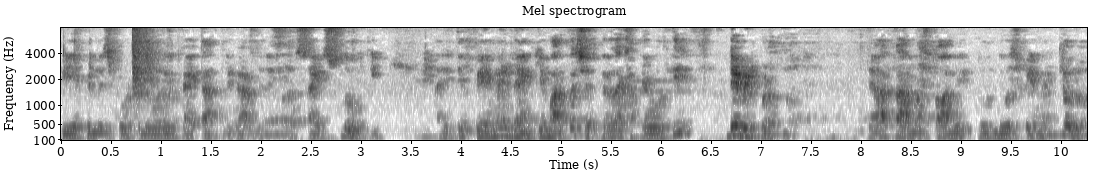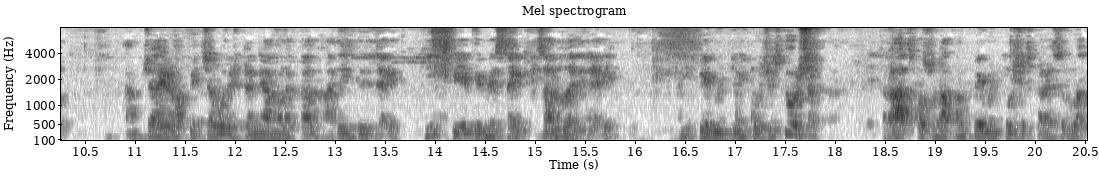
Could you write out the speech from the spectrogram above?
पी एफ एल एस पोर्टलवरील काही तांत्रिक अडचणीमुळे साईट स्लो होती आणि ते पेमेंट बँकेमार्फत शेतकऱ्याच्या खात्यावरती डेबिट पडत नव्हतं. त्या कारणास्तव आम्ही दोन दिवस पेमेंट ठेवलं होतं. आमच्या हेड ऑफिसच्या वरिष्ठांनी आम्हाला काल आदेश दिलेले आहेत की P F M S site चालू झालेली आहे आणि पेमेंट तुम्ही प्रोसेस करू शकता. तर आजपासून आपण पेमेंट प्रोसेस करायला सुरुवात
